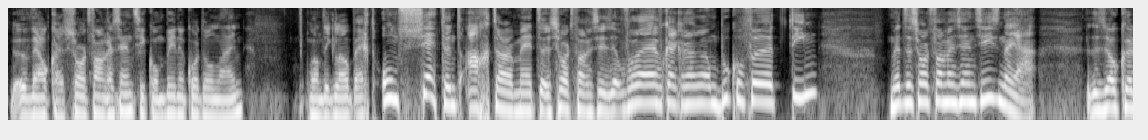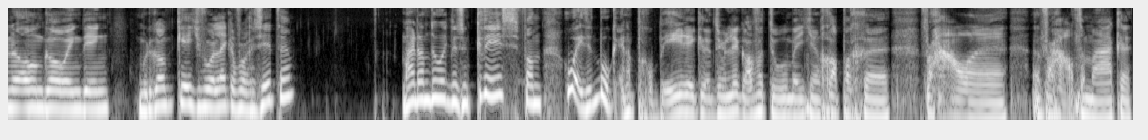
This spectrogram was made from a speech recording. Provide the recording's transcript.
welke soort van recensie komt binnenkort online. Want ik loop echt ontzettend achter met een soort van recensie. Of, even kijken, een boek of tien met een soort van recensies. Nou ja, dat is ook een ongoing ding. Moet ik ook een keertje voor lekker voor gaan zitten. Maar dan doe ik dus een quiz van hoe heet het boek? En dan probeer ik natuurlijk af en toe een beetje een grappig eh, verhaal, eh, een verhaal te maken.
